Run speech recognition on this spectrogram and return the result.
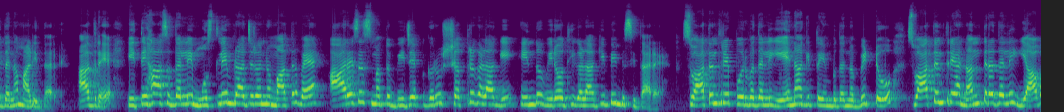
ಇದನ್ನ ಮಾಡಿದ್ದಾರೆ. ಆದ್ರೆ ಇತಿಹಾಸದಲ್ಲಿ ಮುಸ್ಲಿಂ ರಾಜರನ್ನು ಮಾತ್ರವೇ ಆರ್ ಎಸ್ ಎಸ್ ಮತ್ತು ಬಿಜೆಪಿಗರು ಶತ್ರುಗಳಾಗಿ ಹಿಂದೂ ವಿರೋಧಿಗಳಾಗಿ ಬಿಂಬಿಸಿದ್ದಾರೆ. ಸ್ವಾತಂತ್ರ್ಯ ಪೂರ್ವದಲ್ಲಿ ಏನಾಗಿತ್ತು ಎಂಬುದನ್ನು ಬಿಟ್ಟು ಸ್ವಾತಂತ್ರ್ಯ ನಂತರದಲ್ಲಿ ಯಾವ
